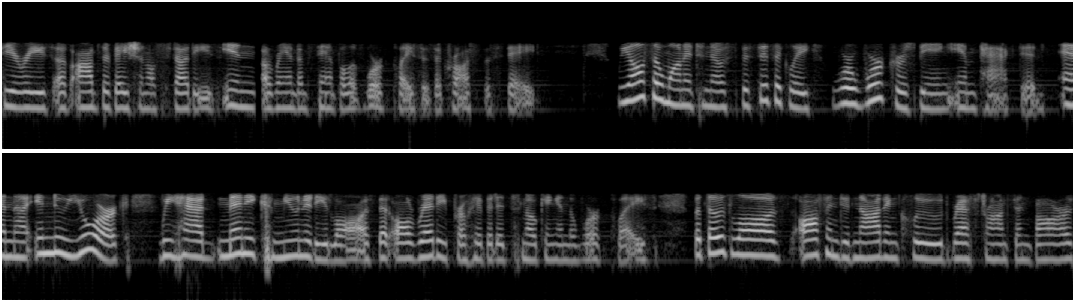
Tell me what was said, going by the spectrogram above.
series of observational studies in a random sample of workplaces across the state. We also wanted to know specifically were workers being impacted? And uh, in New York, we had many community laws that already prohibited smoking in the workplace, but those laws often did not include restaurants and bars,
